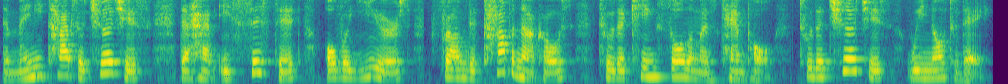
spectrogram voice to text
the many types of churches that have existed over years from the tabernacles to the King Solomon's temple to the churches we know today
